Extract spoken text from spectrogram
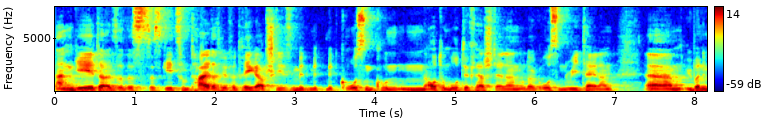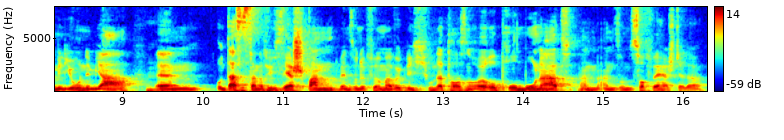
angeht. Also das, das geht zum Teil, dass wir Verträge abschließen mit, mit, mit großen Kunden, Automotive-Herstellern oder großen Retailern ähm, über eine Million im Jahr. Mhm. Ähm, und das ist dann natürlich sehr spannend, wenn so eine Firma wirklich 100.000 Euro pro Monat an, an so einen Softwarehersteller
